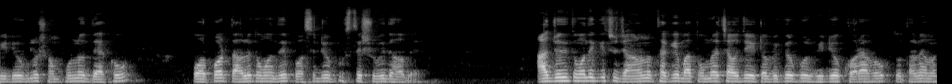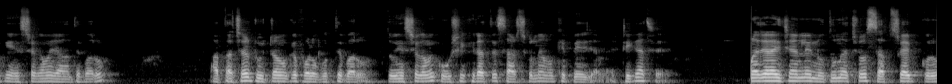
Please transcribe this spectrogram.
ভিডিওগুলো সম্পূর্ণ দেখো। পরপর তাহলে তোমাদের প্রসিডিউর বুঝতে সুবিধা হবে। আর যদি তোমাদের কিছু জানানো থাকে বা তোমরা চাও যে এই টপিকের উপর ভিডিও করা হোক, তো তাহলে আমাকে ইনস্টাগ্রামে জানাতে পারো। আর তাছাড়া টুইটার আমাকে ফলো করতে পারো। তো ইনস্টাগ্রামে কৌশিক হিরাতে সার্চ করলে আমাকে পেয়ে যাবে, ঠিক আছে? তোমরা যারা এই চ্যানেলে নতুন আছো সাবস্ক্রাইব করো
